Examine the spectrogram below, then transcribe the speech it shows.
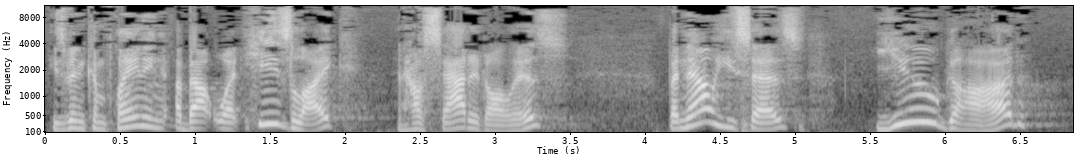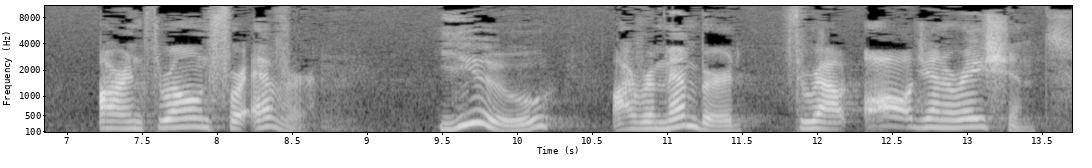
He's been complaining about what he's like, and how sad it all is. But now he says, You, God, are enthroned forever. You are remembered throughout all generations.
